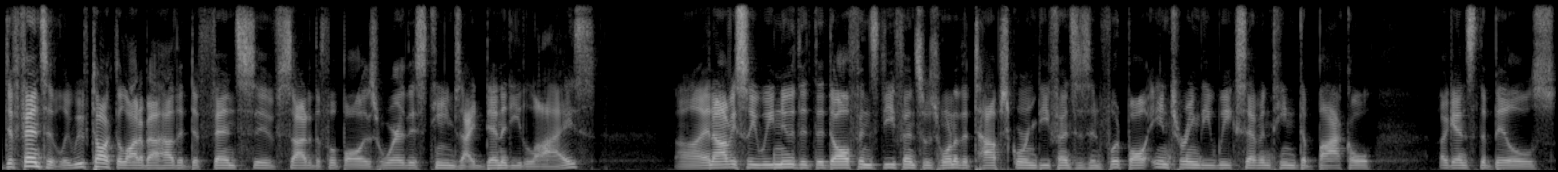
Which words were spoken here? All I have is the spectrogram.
Defensively, we've talked a lot about how the defensive side of the football is where this team's identity lies. Uh, and obviously, we knew that the Dolphins' defense was one of the top scoring defenses in football entering the Week 17 debacle against the Bills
